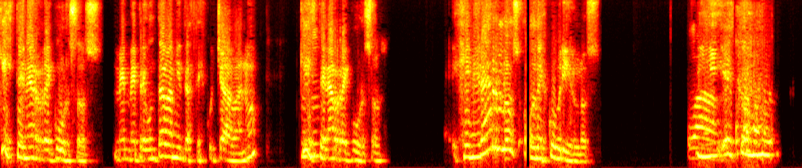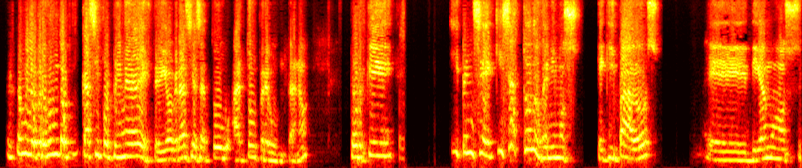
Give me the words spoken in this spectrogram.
¿qué es tener recursos? Me, preguntaba mientras te escuchaba, ¿no? ¿Qué es tener recursos? ¿Generarlos o descubrirlos? Y esto, esto me lo pregunto casi por primera vez, te digo, gracias a tu, a tu pregunta, ¿no? Porque, y pensé, quizás todos venimos equipados, eh, digamos,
